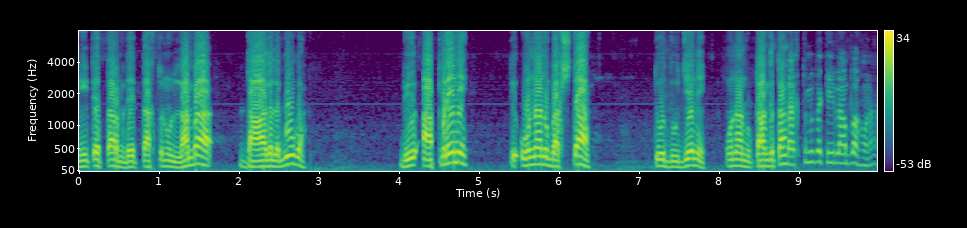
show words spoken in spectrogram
ਨਹੀਂ ਤੇ ਧਰਮ ਦੇ ਤਖਤ ਨੂੰ ਲਾਂਭਾ ਦਾਗ ਲੱਗੂਗਾ। ਵੀ ਉਹ ਆਪਣੇ ਨੇ ਤੇ ਉਹਨਾਂ ਨੂੰ ਬਖਸ਼ਤਾ ਤੇ ਉਹ ਦੂਜੇ ਨੇ। ਉਹਨਾਂ ਨੂੰ ਟੰਗਤਾ। ਤਖਤ ਨੂੰ ਤਾਂ ਕੀ ਲਾਂਭਾ ਹੋਣਾ?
